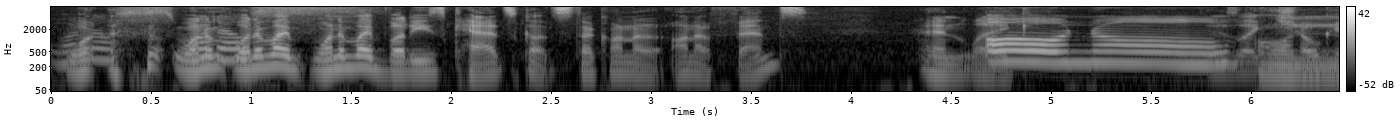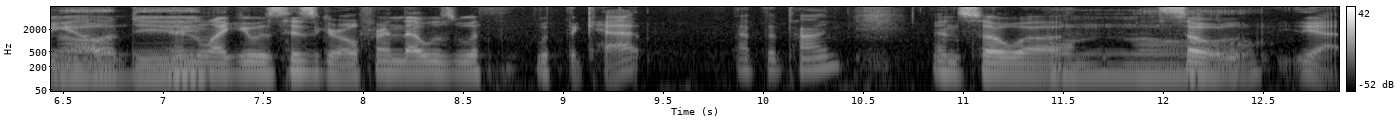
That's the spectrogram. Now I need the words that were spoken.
what, one, else? one What of one of my one of my buddy's cats got stuck on a on a fence, and like Oh it no. was like Oh, choking no, out, dude. and like it was his girlfriend that was with with the cat at the time, and so uh, oh no. so yeah,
